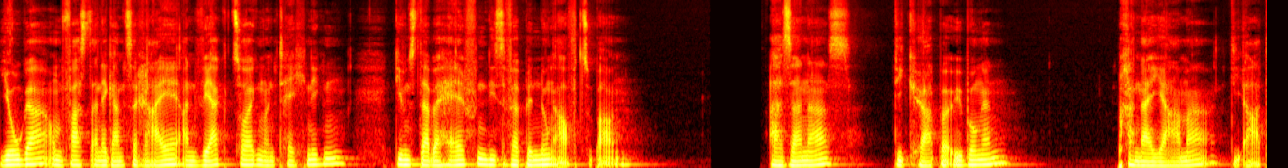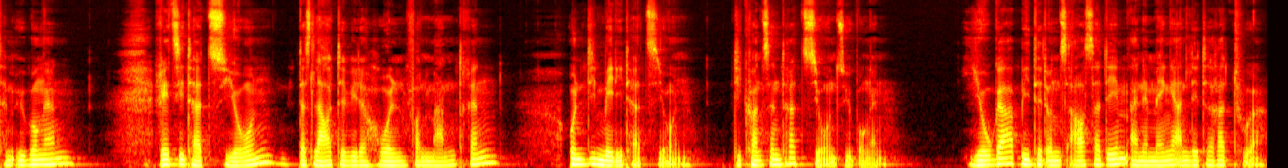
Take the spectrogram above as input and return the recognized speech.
Yoga umfasst eine ganze Reihe an Werkzeugen und Techniken, die uns dabei helfen, diese Verbindung aufzubauen. Asanas, die Körperübungen, Pranayama, die Atemübungen, Rezitation, das laute Wiederholen von Mantren und die Meditation, die Konzentrationsübungen. Yoga bietet uns außerdem eine Menge an Literatur.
